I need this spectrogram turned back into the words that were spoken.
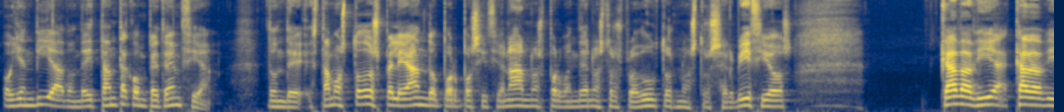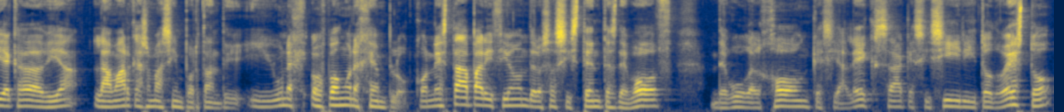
hoy en día donde hay tanta competencia, donde estamos todos peleando por posicionarnos, por vender nuestros productos, nuestros servicios, cada día, cada día, cada día, la marca es más importante. Y os pongo un ejemplo. Con esta aparición de los asistentes de voz, de Google Home, que si Alexa, que si Siri, todo esto,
